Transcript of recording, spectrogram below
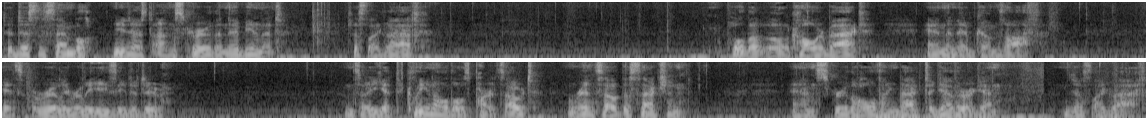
to disassemble. You just unscrew the nib unit just like that. Pull the little collar back and the nib comes off. It's really, really easy to do. And so you get to clean all those parts out, rinse out the section, and screw the whole thing back together again, just like that.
